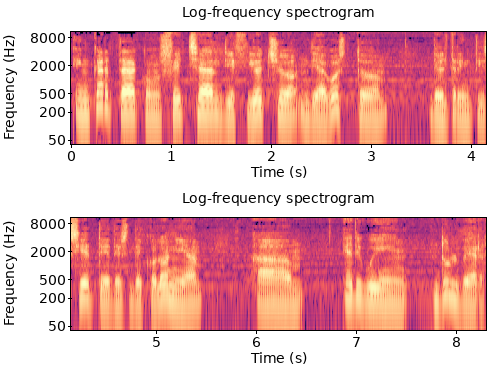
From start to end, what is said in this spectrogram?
En carta con fecha 18 de agosto del 37 desde Colonia a Edwin Dulberg,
